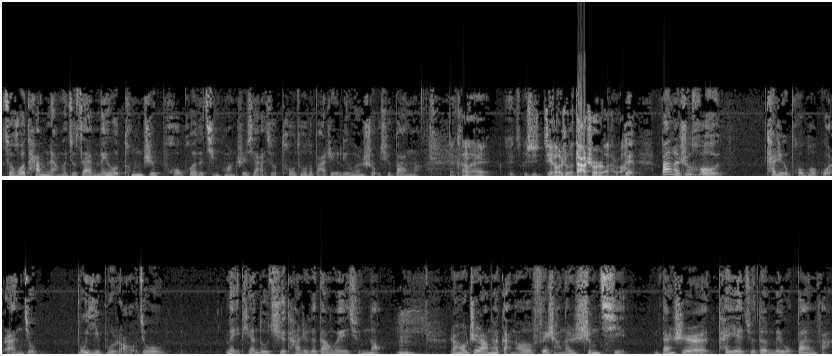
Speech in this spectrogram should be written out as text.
最后，他们两个就在没有通知婆婆的情况之下，就偷偷的把这个离婚手续办了。那看来这要惹大事了，是吧？对，办了之后，她这个婆婆果然就不依不饶，就每天都去她这个单位去闹。嗯，然后这让她感到非常的生气，但是她也觉得没有办法，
